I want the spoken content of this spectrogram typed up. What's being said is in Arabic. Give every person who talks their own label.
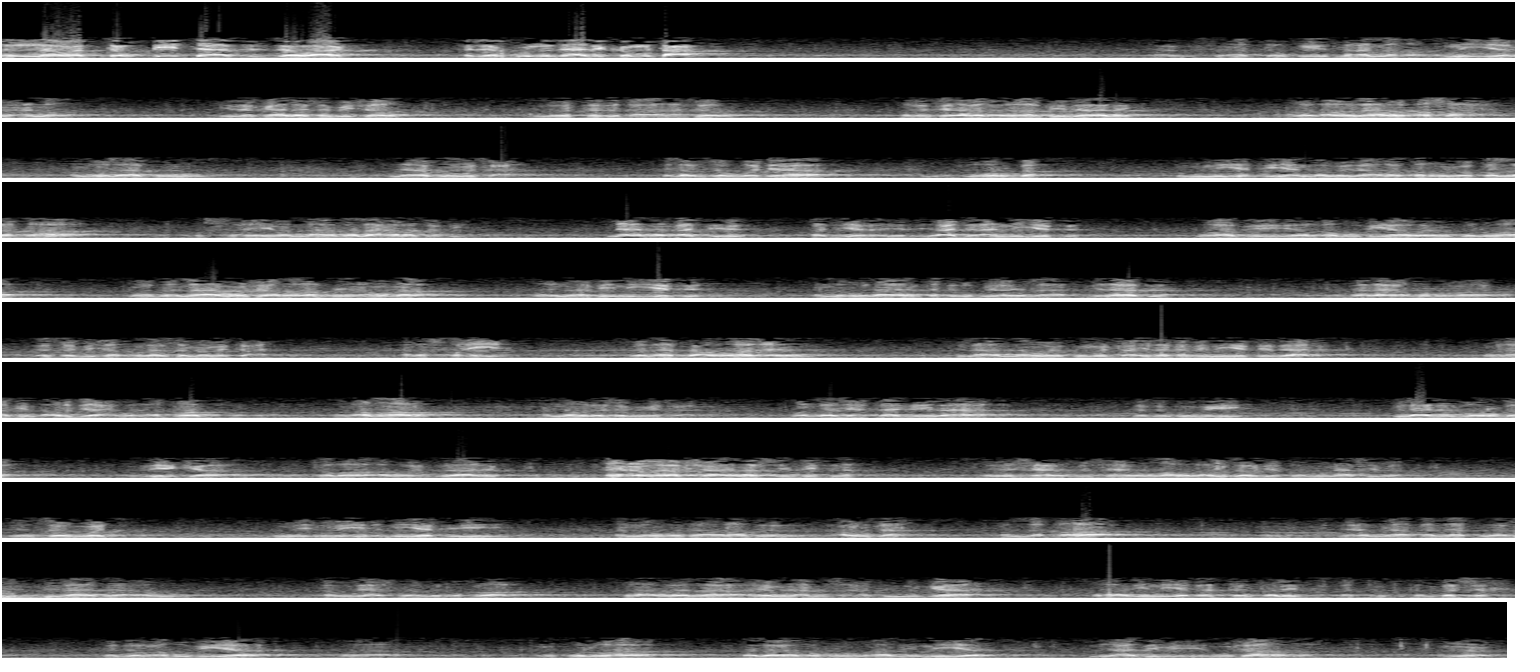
Speaker 1: من نوى التوقيت في الزواج هل يكون ذلك متعة؟
Speaker 2: التوقيت مع النظر النية مع النظر. إذا كان ليس بشرط أنه يتفق على شرط فقد اختلف العلماء في ذلك. والأولى والأصح أنه لا يكون لا يكون متعة. فلو زوجها بغربة ومن نيته أنه إذا أراد الرجوع طلقها الصحيح أن هذا لا حرج فيه. لأن قد قد يعدل عن نيته. وقد يرغب فيها وينقلها وهذا لا مشاررة بينهما وإنما في نيته أنه لا ينتقل بها إلى بلاده فلا يضرها ليس بشرط ليس ما متعة على الصحيح. وذهب بعض أهل العلم إلى أنه يكون متعة إذا كان في نية ذلك ولكن ارجح والأقرب والأظهر أنه ليس بمتعة والناس يحتاج إلى هذا. قد يكون في بلاد الغربة أمريكا أو أو غير ذلك ويخشى على نفسه فيسهل الله له زوجة مناسبة يتزوج وفي نيته أنه متى أراد العودة طلقها لأنها قد لا تناسب بلاده أو أو لأسباب أخرى فهذا لا يمنع من صحة النكاح وهذه النية قد تنقلب قد تنفسخ قد يرغب فيها وينقلها فلا يضره هذه النية لعدم المشارطة نعم.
